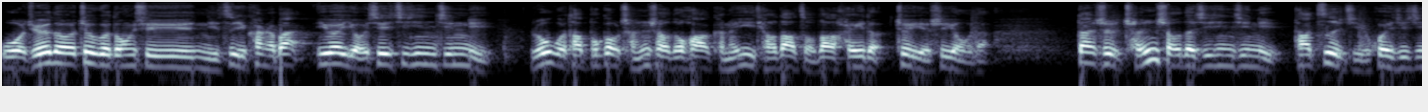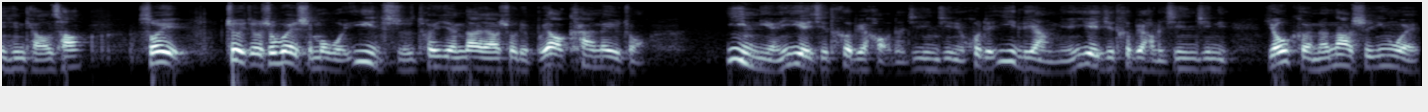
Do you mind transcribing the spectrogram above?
我觉得这个东西你自己看着办，因为有些基金经理如果他不够成熟的话，可能一条道走到黑的，这也是有的。但是成熟的基金经理他自己会去进行调仓，所以这就是为什么我一直推荐大家说，你不要看那种一年业绩特别好的基金经理，或者一两年业绩特别好的基金经理，有可能那是因为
